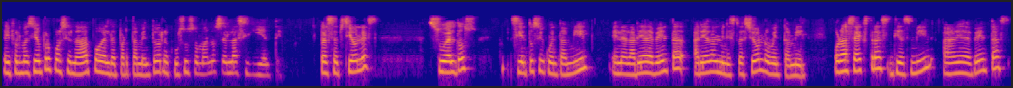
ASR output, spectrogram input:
La información proporcionada por el Departamento de Recursos Humanos es la siguiente. Percepciones, sueldos, 150 mil. En el área de venta, área de administración, 90 mil. Horas extras, 10 mil. Área de ventas,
